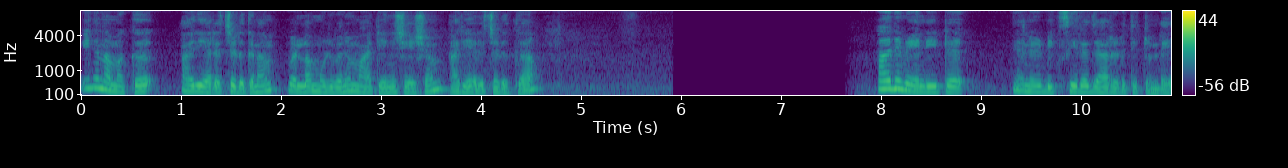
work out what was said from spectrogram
ഇനി നമുക്ക് അരി അരച്ചെടുക്കണം. വെള്ളം മുഴുവനും മാറ്റിയതിന് ശേഷം അരി അരച്ചെടുക്കുക. അതിന് വേണ്ടിയിട്ട് ഞാനൊരു മിക്സിയുടെ ജാർ എടുത്തിട്ടുണ്ടേ.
